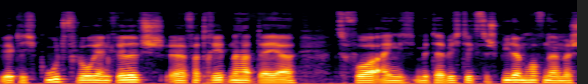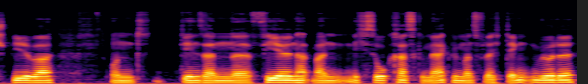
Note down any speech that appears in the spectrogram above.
wirklich gut Florian Grillitsch äh, vertreten hat, der ja zuvor eigentlich mit der wichtigste Spieler im Hoffenheimer Spiel war und den sein äh, Fehlen hat man nicht so krass gemerkt, wie man es vielleicht denken würde.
